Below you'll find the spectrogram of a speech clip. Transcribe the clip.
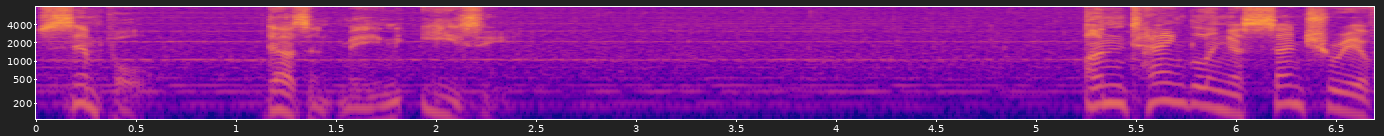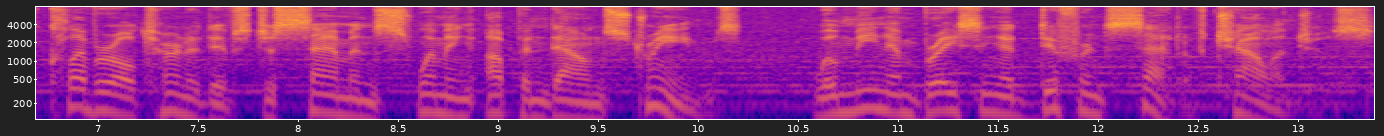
Simple doesn't mean easy. Untangling a century of clever alternatives to salmon swimming up and down streams will mean embracing a different set of challenges.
